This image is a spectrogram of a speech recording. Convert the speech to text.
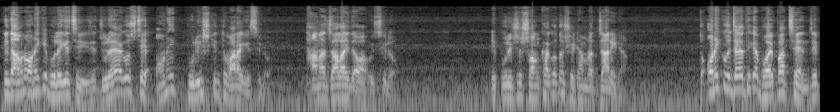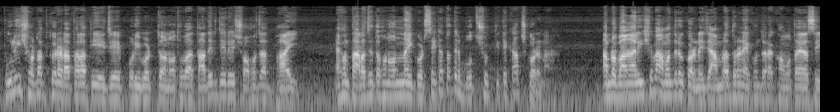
কিন্তু আমরা অনেকে ভুলে গেছি যে জুলাই আগস্টে অনেক পুলিশ কিন্তু মারা গেছিল। থানা জ্বালাই দেওয়া হয়েছিল। এই পুলিশের সংখ্যা কত সেটা আমরা জানি না। তো অনেক ওই জায়গা থেকে ভয় পাচ্ছেন যে পুলিশ হঠাৎ করে রাতারাতি এই যে পরিবর্তন অথবা তাদের যে সহজাত ভাই এখন তারা যে তখন অন্যায় করছে, এটা তাদের বোধ শক্তিতে কাজ করে না। আমরা বাঙালি হিসেবে আমাদেরও করে যে আমরা ধরেন এখন যারা ক্ষমতায় আছি,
